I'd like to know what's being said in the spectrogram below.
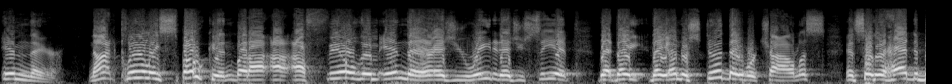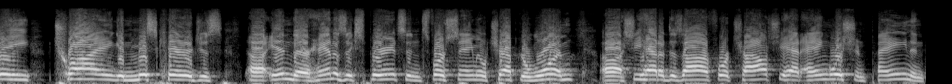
in there. Not clearly spoken, but I, I, I, feel them in there as you read it, as you see it, that they, they understood they were childless, and so there had to be trying and miscarriages uh, in there. Hannah's experience in 1 Samuel chapter 1, uh, she had a desire for a child. She had anguish and pain and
